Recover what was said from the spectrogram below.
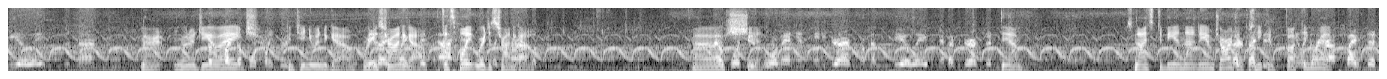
GO8 this time. Alright, we're going to GOH, continuing to go. We're just trying to go. At this point, we're just trying to go. Oh shit. 424 Banham Canyon Drive coming up to GO8, stand by for direction. Damn. It's nice to be in that damn charger because he can fucking rip. around 56,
